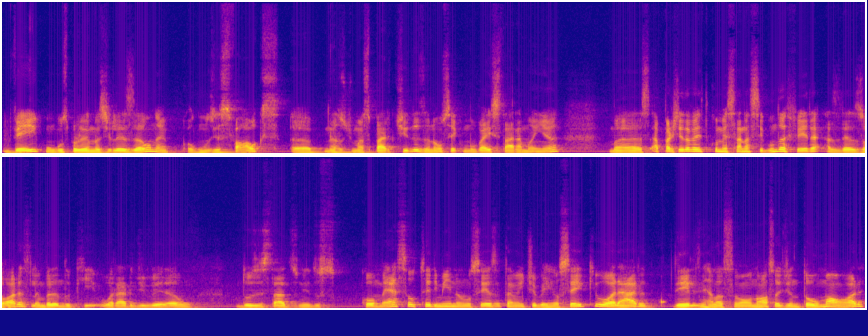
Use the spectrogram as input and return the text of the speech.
veio com alguns problemas de lesão, né, com alguns desfalques uh, nas últimas partidas. Eu não sei como vai estar amanhã, mas a partida vai começar na segunda-feira às 10 horas. Lembrando que o horário de verão dos Estados Unidos começa ou termina, não sei exatamente bem. Eu sei que o horário deles em relação ao nosso adiantou uma hora,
